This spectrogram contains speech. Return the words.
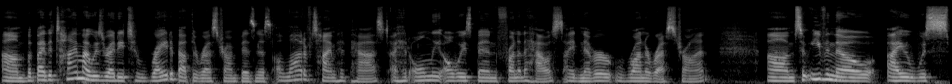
um, but by the time I was ready to write about the restaurant business, a lot of time had passed. I had only always been front of the house. I had never run a restaurant. Um, so even though I was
